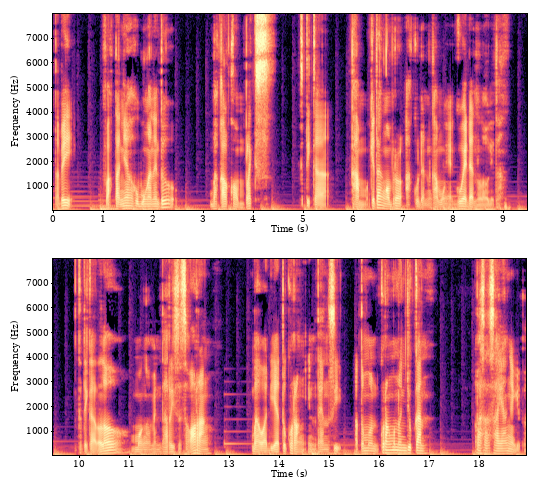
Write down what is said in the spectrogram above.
Tapi faktanya hubungan itu bakal kompleks ketika kamu kita ngobrol aku dan kamu ya gue dan lo gitu. Ketika lo mengomentari seseorang bahwa dia tuh kurang intensi atau men kurang menunjukkan rasa sayangnya gitu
